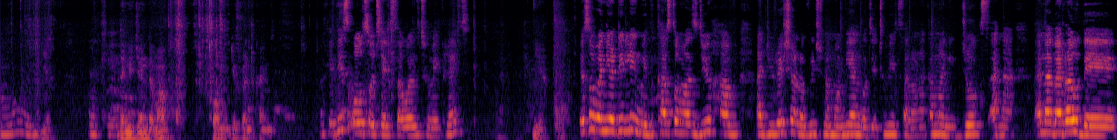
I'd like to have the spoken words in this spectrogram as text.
Oh. Yeah. Okay. Then you join them up, form different kinds of. Okay. This also takes a while to make, right? Yeah. Yeah, So when you're dealing with customers, do you have a duration of which unamwambia ngoje two weeks, anaona kama ni jokes, ana anadharau the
